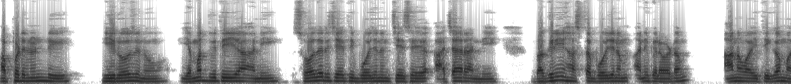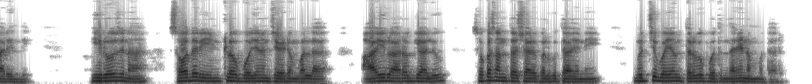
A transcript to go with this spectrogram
అప్పటి నుండి ఈ రోజును యమద్వితీయ అని సోదరి చేతి భోజనం చేసే ఆచారాన్ని భగినీ హస్త భోజనం అని పిలవడం ఆనవాయితీగా మారింది. ఈ రోజున సోదరి ఇంట్లో భోజనం చేయడం వల్ల ఆయుర ఆరోగ్యాలు సుఖ సంతోషాలు కలుగుతాయని మృత్యు భయం తొలగిపోతుందని నమ్ముతారు.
